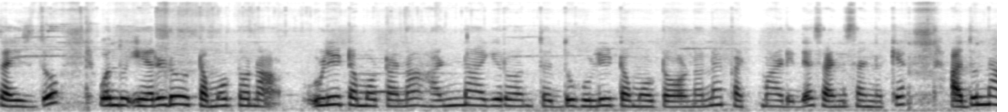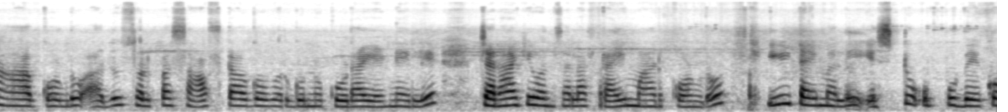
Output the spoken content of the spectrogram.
ಸೈಜ್ದು ಒಂದು ಎರಡು ಟೊಮೊಟೊನ ಹುಳಿ ಟೊಮೊಟೊನ ಹಣ್ಣಾಗಿರುವಂಥದ್ದು ಹುಳಿ ಟೊಮೊಟೊ ಕಟ್ ಮಾಡಿದ್ದೆ ಸಣ್ಣ ಸಣ್ಣಕ್ಕೆ. ಅದನ್ನು ಹಾಕ್ಕೊಂಡು ಅದು ಸ್ವಲ್ಪ ಸಾಫ್ಟ್ ಆಗೋವರೆಗೂ ಕೂಡ ಎಣ್ಣೆಯಲ್ಲಿ ಚೆನ್ನಾಗಿ ಒಂದು ಸಲ ಫ್ರೈ ಮಾಡಿಕೊಂಡು ಈ ಟೈಮಲ್ಲಿ ಎಷ್ಟು ಉಪ್ಪು ಬೇಕೋ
